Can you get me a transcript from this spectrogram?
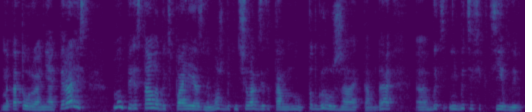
на которую они опирались, ну, перестала быть полезной, может быть, начала где-то там, ну, подгружать, там, да, быть, не быть эффективной.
